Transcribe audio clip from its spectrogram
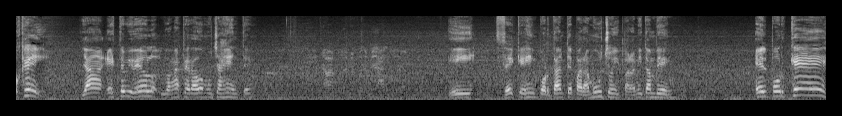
Ok, ya este video lo, han esperado mucha gente y sé que es importante para muchos y para mí también. El por qué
